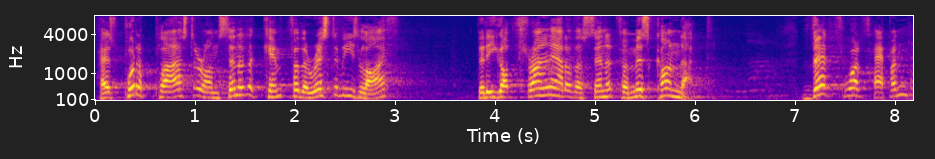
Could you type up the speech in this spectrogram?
has put a plaster on Senator Kemp for the rest of his life that he got thrown out of the Senate for misconduct. That's what's happened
